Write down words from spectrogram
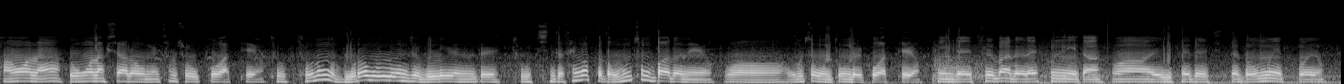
광어나 농어 낚시하러 오면 참 좋을 것 같아요. 저, 저런 거 뭐라 부르는지 모르겠는데 저거 진짜 생각보다 엄청 빠르네요. 와 엄청 운동될 것 같아요. 이제 출발을 했습니다. 와 여기 배들 진짜 너무 예뻐요.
